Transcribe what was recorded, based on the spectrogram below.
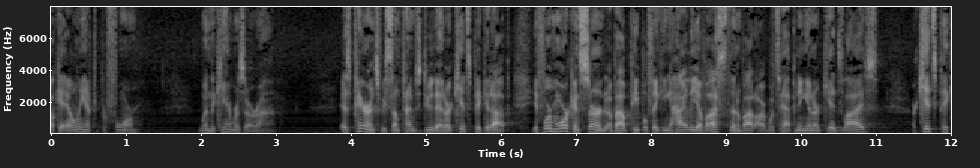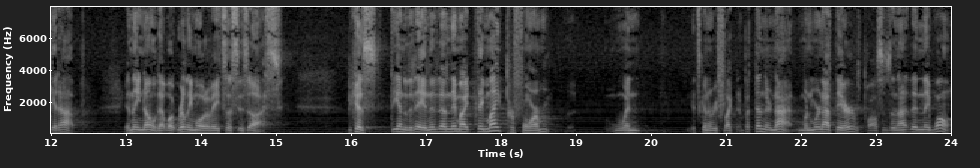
okay, I only have to perform when the cameras are on. As parents, we sometimes do that. Our kids pick it up. If we're more concerned about people thinking highly of us than about our, what's happening in our kids' lives, our kids pick it up. And they know that what really motivates us is us. Because at the end of the day, and then they might, they might perform when it's going to reflect it. But then they're not. When we're not there, Paul says, not, then they won't.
